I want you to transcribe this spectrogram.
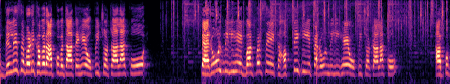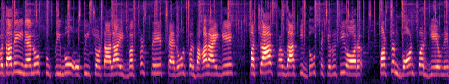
दिल्ली से बड़ी खबर आपको बताते हैं। ओपी चौटाला को पैरोल मिली है एक बार फिर से, एक हफ़्ते की ये पैरोल मिली है ओपी चौटाला को। आपको बता दें, इनेलो सुप्रीमो ओपी चौटाला एक बार फिर से पैरोल पर बाहर आएँगे। पचास हज़ार की दो सिक्योरिटी और पर्सन बॉन्ड पर ये उन्हें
